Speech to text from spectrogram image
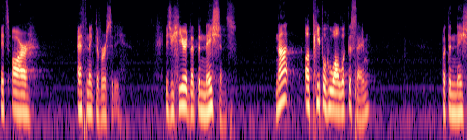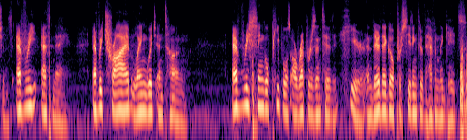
it's our ethnic diversity. Did you hear that the nations, not a people who all look the same, but the nations, every ethne, every tribe, language, and tongue, Every single peoples are represented here, and there they go proceeding through the heavenly gates,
